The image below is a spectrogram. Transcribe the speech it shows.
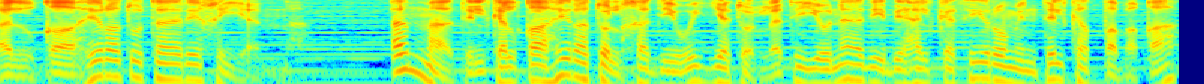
القاهرة تاريخيا. أما تلك القاهرة الخديوية التي ينادي بها الكثير من تلك الطبقة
